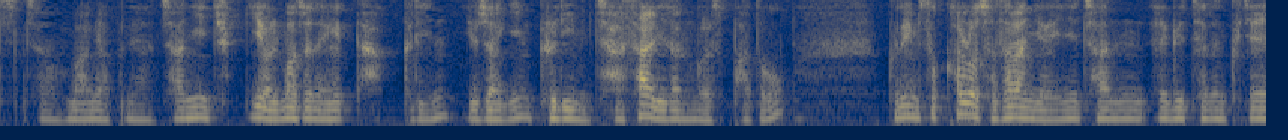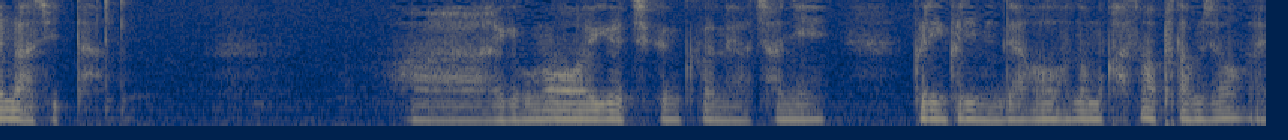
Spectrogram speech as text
진짜 마음이 아프네요. 잔이 죽기 얼마 전에 딱 그린 유작인 그림 자살이라는 걸 봐도 그림 속 칼로 자살한 여인이 잔 에비텔은 그녀임을 알 수 있다. 아 여기 보면 어 이게 지금 그거네요. 잔이 그린 그림인데 어 너무 가슴 아프다 그죠? 예.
